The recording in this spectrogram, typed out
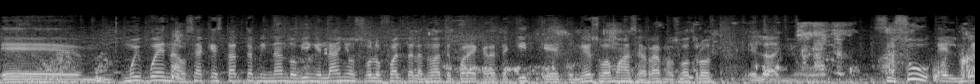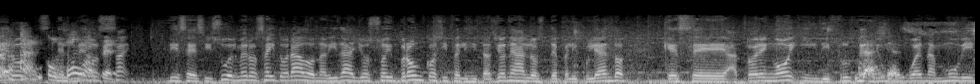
Eh, muy buena, o sea que están terminando bien el año, solo falta la nueva temporada de Karate Kid, que con eso vamos a cerrar nosotros el año. Sisu, el mero, el mero dice Sisu, el mero 6 dorado, Navidad, yo soy Broncos y felicitaciones a los de Peliculeando que se atoren hoy y disfruten de una buena movie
